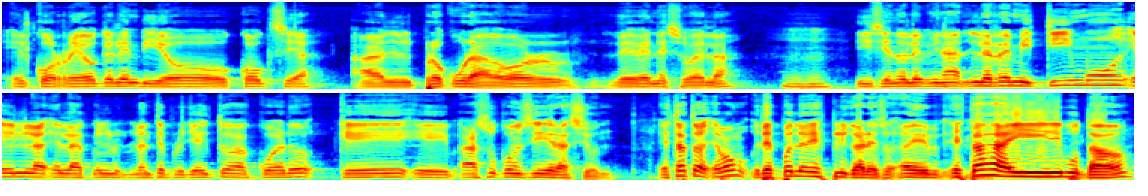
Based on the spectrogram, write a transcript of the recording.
el correo que le envió Coxia al procurador de Venezuela uh -huh. diciéndole, mira, le remitimos el, el, el, anteproyecto de acuerdo que eh, a su consideración. Está vamos, después le voy a explicar eso. Eh, ¿Estás ahí, diputado?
